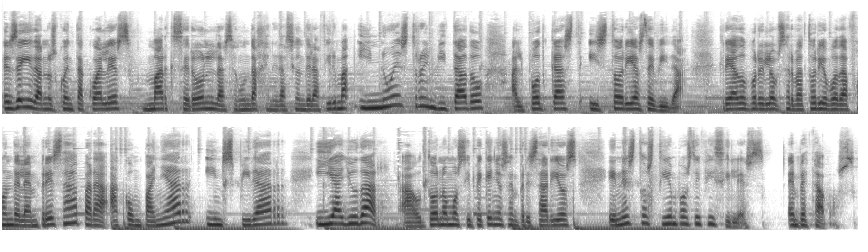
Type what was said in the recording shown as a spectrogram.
Enseguida nos cuenta cuál es Marc Cerón, la segunda generación de la firma, y nuestro invitado al podcast Historias de Vida, creado por el Observatorio Vodafone de la empresa para acompañar, inspirar y ayudar a autónomos y pequeños empresarios en estos tiempos difíciles. Empezamos.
